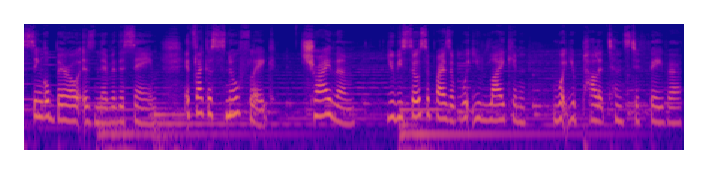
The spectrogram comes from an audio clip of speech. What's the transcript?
Single barrel is never the same. It's like a snowflake. Try them. You'll be so surprised at what you like and what your palate tends to favor.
